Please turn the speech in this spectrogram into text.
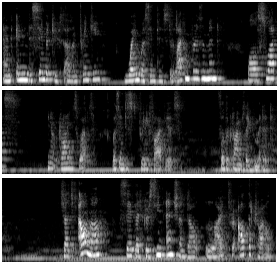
and in December 2020, Wayne was sentenced to life imprisonment, while Swartz, you know, Ronald Swartz, was sentenced to 25 years for the crimes they committed. Judge Elna said that Christine and Chantal lied throughout the trial,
